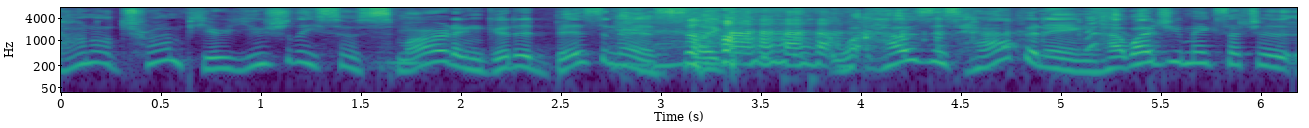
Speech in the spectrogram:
Donald Trump, you're usually so smart and good at business. Like, wh- how is this happening? How, why'd you make such an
